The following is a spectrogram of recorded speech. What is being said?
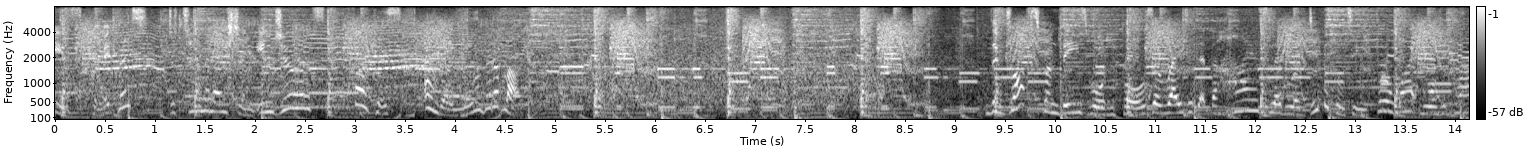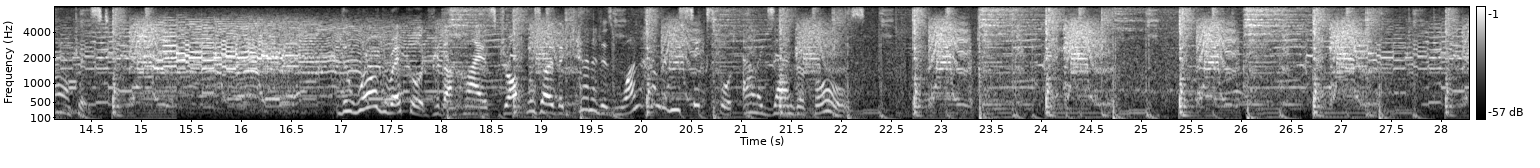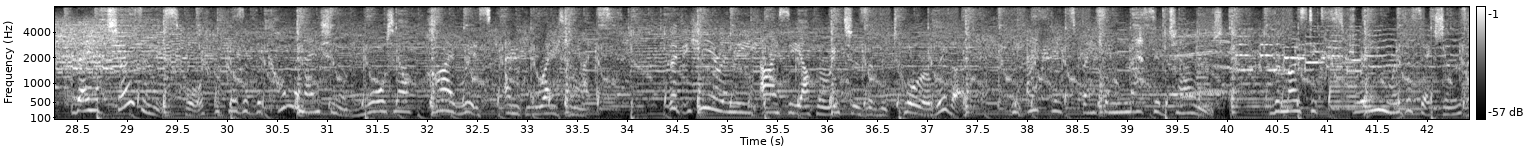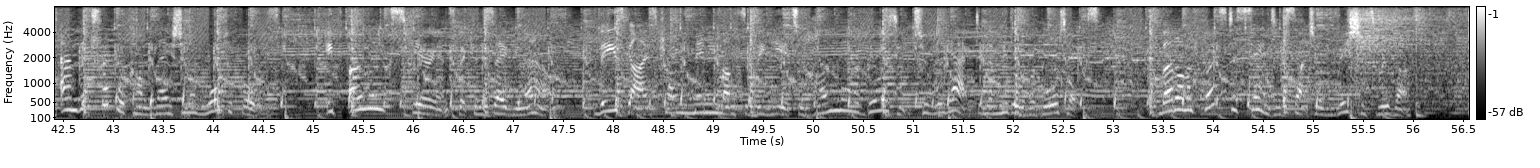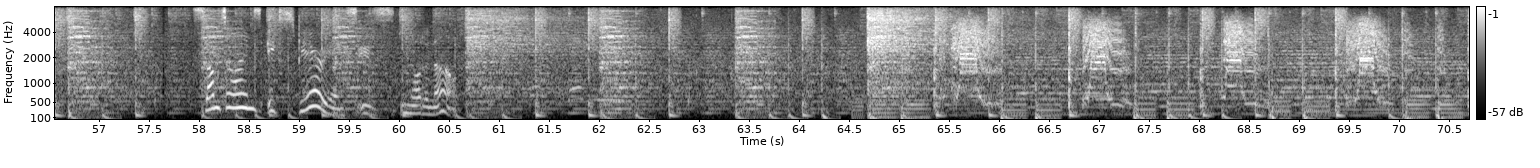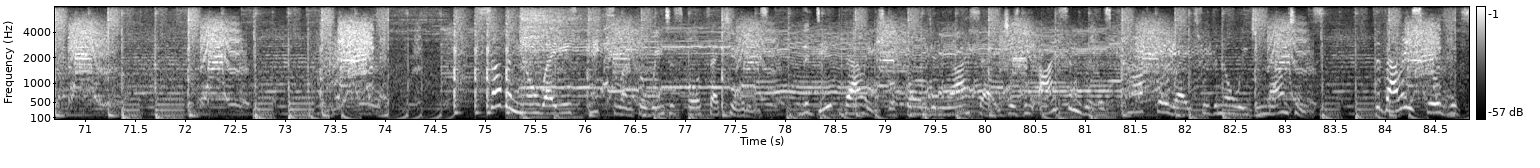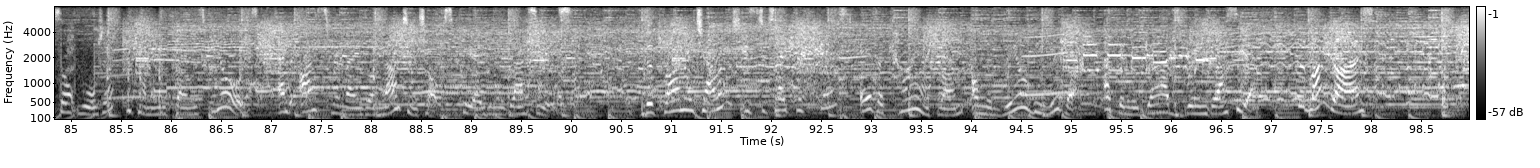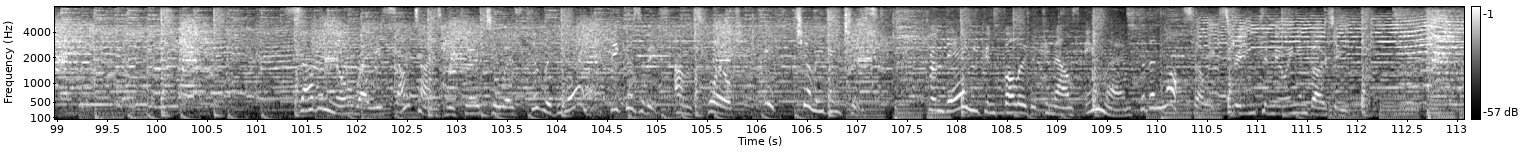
is commitment, determination, endurance, focus, and a little bit of luck. The drops from these waterfalls are rated at the highest level of difficulty for a whitewater kayakist. The world record for the highest drop was over Canada's 106 foot Alexandra Falls. Have chosen this sport because of the combination of water, high risk, and great heights. But here in the icy upper reaches of the Tora River, the athletes face a massive challenge. The most extreme river sections and the triple combination of waterfalls. It's only experience that can save you now. These guys train many months of the year to hone their ability to react in the middle of a vortex. But on a first descent of such a vicious river, Sometimes experience is not enough. Southern Norway is excellent for winter sports activities. The deep valleys were formed in the Ice Age as the ice and rivers carved their way through the Norwegian mountains. The valleys filled with salt water, becoming famous fjords, and ice remained on mountain tops, creating the glaciers. The final challenge is to take the first ever kayak run on the Brilby River at the Nigardsbreen Glacier. Good luck, guys! Southern Norway is sometimes referred to as the Riviera because of its unspoiled, if chilly beaches. From there you can follow the canals inland for the not so extreme canoeing and boating.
